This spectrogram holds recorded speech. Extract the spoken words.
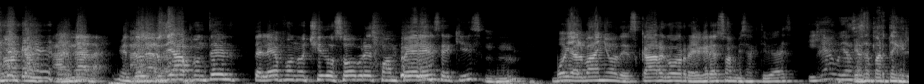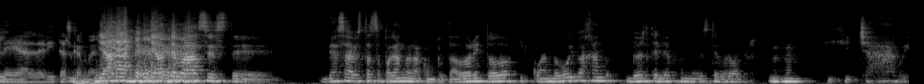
¿no? Acá. A nada. Entonces, a pues ya apunté el teléfono, chido sobres, Juan Pérez, X. Ujú. Voy al baño, descargo, regreso a mis actividades. Y ya, güey, ya Esa parte que le aleritas, carnal. Ya, ya te vas, este. Ya sabes, estás apagando la computadora y todo. Y cuando voy bajando, veo el teléfono de este brother. Dije, cha, güey,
